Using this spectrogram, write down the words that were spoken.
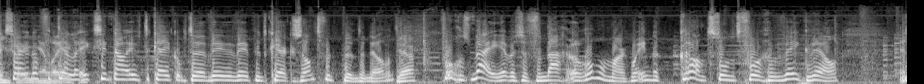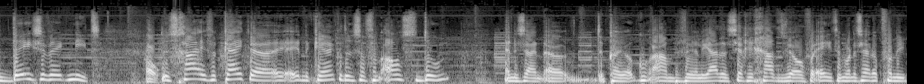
Ik zou je nog vertellen, leven. ik zit nou even te kijken op de www.kerkenzandvoort.nl. Want Ja? volgens mij hebben ze vandaag een rommelmarkt, maar in de krant stond het vorige week wel. En deze week niet. Oh. Dus ga even kijken in de kerk, er is er van alles te doen. En er zijn, eh dat kan je ook nog aanbevelen, ja dan zeg je gaat het weer over eten. Maar er zijn ook van die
